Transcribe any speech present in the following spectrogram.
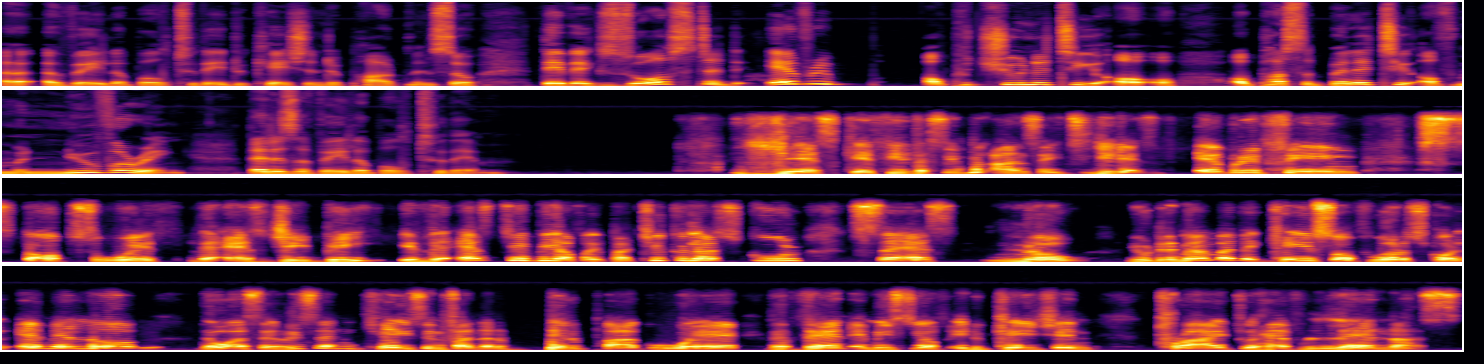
uh, available to the education department? So they've exhausted every opportunity or, or, or possibility of maneuvering that is available to them. Yes, Kathy. The simple answer is yes. Everything stops with the SGB. If the SGB of a particular school says no, You'd remember the case of what's called Ermelo. There was a recent case in Vanderbijlpark where the then MEC of Education tried to have learners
